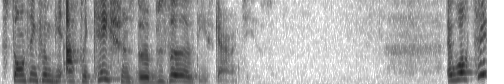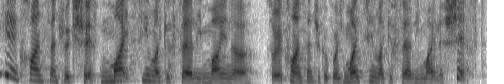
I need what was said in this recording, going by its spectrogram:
starting from the applications that observe these guarantees. And while taking a client-centric shift might seem like a fairly minor, sorry, a client-centric approach might seem like a fairly minor shift,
